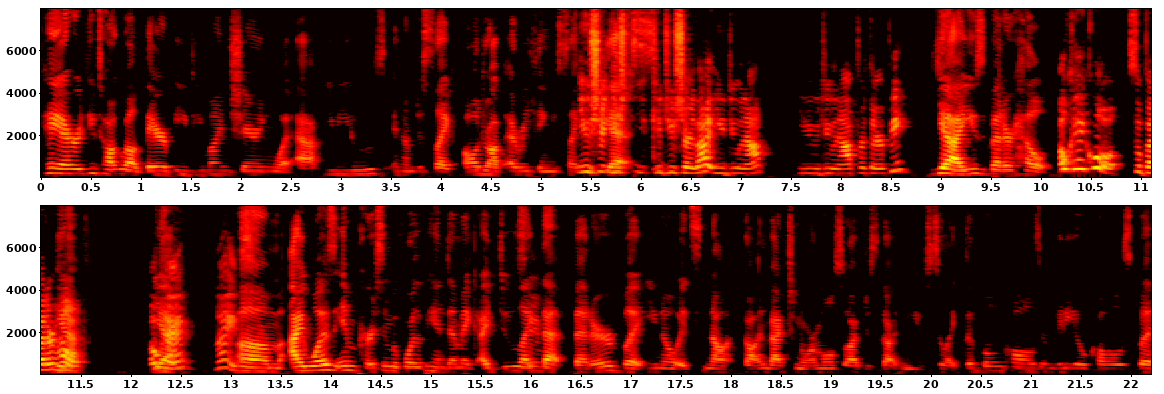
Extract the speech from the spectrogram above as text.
hey, I heard you talk about therapy. Do you mind sharing what app you use? And I'm just like, I'll drop everything. Just like, you should yes. you, could you share that you do an app you do an app for therapy yeah, I use BetterHelp. Okay, cool. So better Yeah. help. Okay, Yeah. nice. Um, I was in person before the pandemic. I do like Same. that better, but you know, it's not gotten back to normal. So I've just gotten used to like the phone calls and video calls. But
